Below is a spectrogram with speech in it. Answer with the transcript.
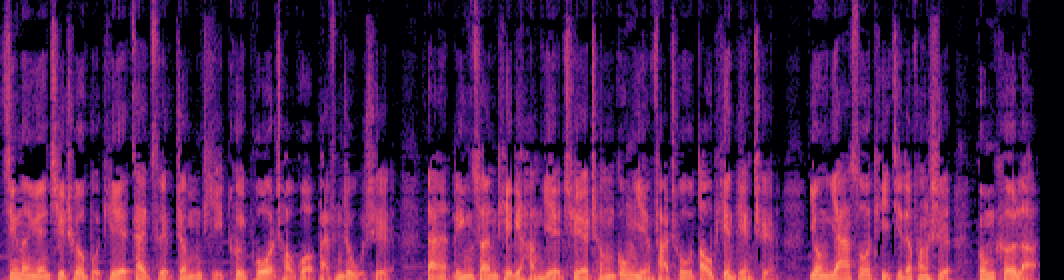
新能源汽车补贴再次整体退坡超过百分之五十，但磷酸铁锂行业却成功研发出刀片电池，用压缩体积的方式攻克了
